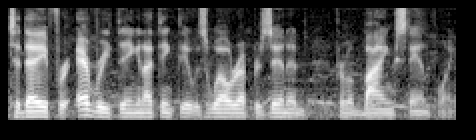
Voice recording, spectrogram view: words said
today for everything, and I think it was well represented from a buying standpoint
